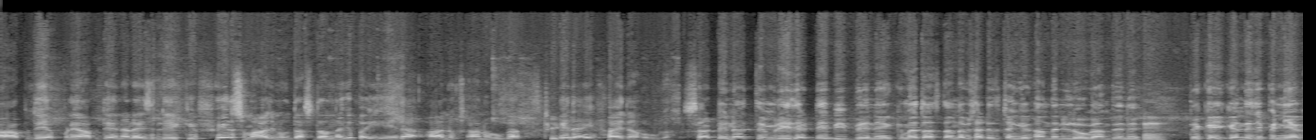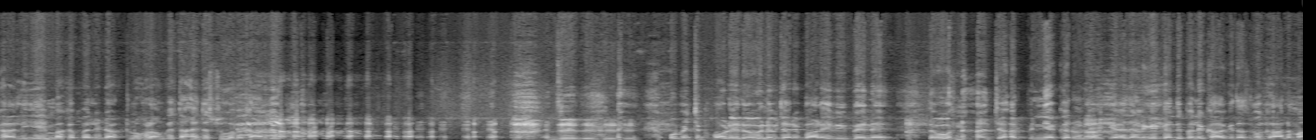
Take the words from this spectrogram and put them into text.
ਆਪ ਦੇ ਆਪਣੇ ਆਪ ਦੇ ਐਨਾਲਾਈਜ਼ ਲੈ ਕੇ ਫਿਰ ਸਮਾਜ ਨੂੰ ਦੱਸਦਾ ਹੁੰਦਾ ਕਿ ਭਾਈ ਇਹਦਾ ਆ ਨੁਕਸਾਨ ਹੋਊਗਾ। ਇਹਦਾ ਇਹ ਫਾਇਦਾ ਹੋਊਗਾ ਸਾਡੇ ਨਾਲ ਤੇ ਮਰੀਜ਼ ਐਡੇ ਬੀਬੇ ਨੇ ਕਿ ਮੈਂ ਦੱਸਦਾ ਹੁੰਦਾ ਵੀ ਸਾਡੇ ਤੋਂ ਚੰਗੇ ਖਾਨਦਾਨੀ ਲੋਕ ਆਉਂਦੇ ਨੇ। ਤੇ ਕਈ ਕਹਿੰਦੇ ਜੀ ਪਿੰਨੀਆਂ ਖਾ ਲਈਏ ਮੈਂ ਕਿਹਾ ਪਹਿਲੇ ਡਾਕਟਰ ਨੂੰ ਖਿਲਾਉਂਗੇ ਤਾਂ ਹੀ ਦੱਸੂਗਾ ਵੀ ਖਾਣ ਜੋਗੀਆਂ ਜੀ ਜੀ ਜੀ ਜੀ। ਉਹ ਵਿੱਚ ਭੋਲੇ ਲੋਕ ਨੇ ਵਿਚਾਰੇ ਬਾਹਲੇ ਬੀਬੇ ਨੇ। ਤੇ ਉਹਨਾਂ ਚਾਰ ਪਿੰਨੀਆਂ ਘਰੋਂ ਲੈ ਕੇ ਆ ਜਾਣਗੇ। ਕਹਿੰਦੇ ਪਹਿਲੇ ਖਾ ਕੇ ਦੱਸ ਮੈਂ ਖਾ ਲਵਾਂ।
